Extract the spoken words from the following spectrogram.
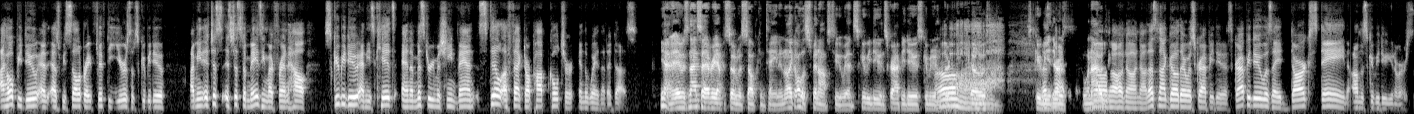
I hope you do as, as we celebrate 50 years of Scooby Doo. I mean, it just it's just amazing, my friend, how Scooby Doo and these kids and a Mystery Machine van still affect our pop culture in the way that it does. Yeah, it was nice that every episode was self-contained, and like all the spin-offs too. We had ah. Scooby Doo and Scrappy Doo, Scooby Doo and oh, Ghost, Scooby. There's when no, I was no, no, no. Let's not go there with Scrappy Doo. Scrappy Doo was a dark stain on the Scooby Doo universe.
